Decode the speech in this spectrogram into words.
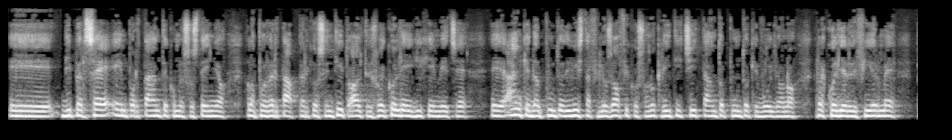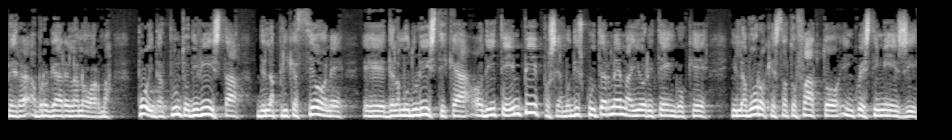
eh, di per sé è importante come sostegno alla povertà perché ho sentito altri suoi colleghi che invece eh, anche dal punto di vista filosofico sono critici, tanto appunto che vogliono raccogliere le firme per abrogare la norma. Poi dal punto di vista dell'applicazione eh, della modulistica o dei tempi possiamo discuterne, ma io ritengo che il lavoro che è stato fatto in questi mesi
